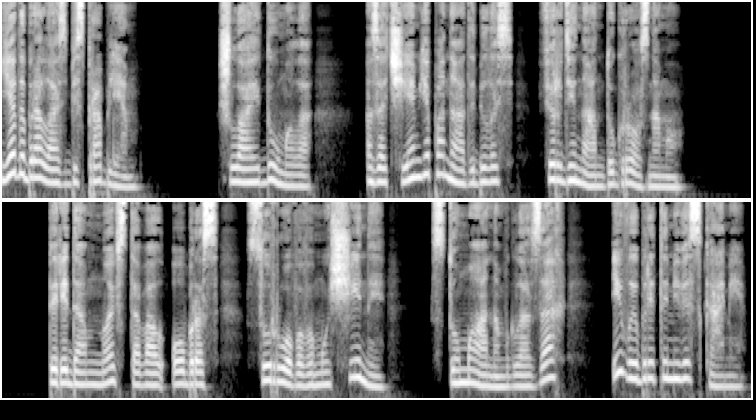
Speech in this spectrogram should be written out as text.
я добралась без проблем. Шла и думала, а зачем я понадобилась Фердинанду Грозному? Передо мной вставал образ сурового мужчины с туманом в глазах и выбритыми висками.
